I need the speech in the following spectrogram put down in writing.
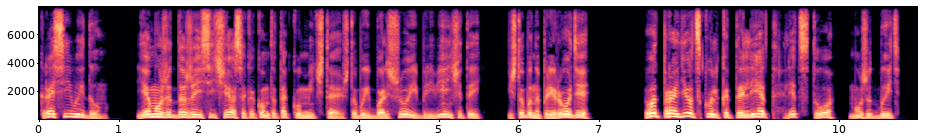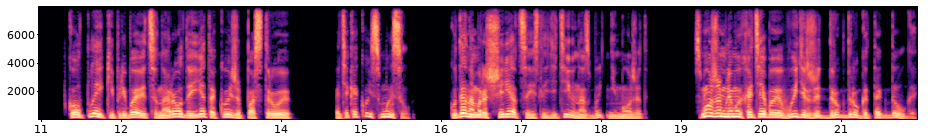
Красивый дом. Я, может, даже и сейчас о каком-то таком мечтаю, чтобы и большой, и бревенчатый, и чтобы на природе. Вот пройдет сколько-то лет, лет сто, может быть. В Колтлейке прибавится народа, и я такой же построю. Хотя какой смысл? Куда нам расширяться, если детей у нас быть не может? Сможем ли мы хотя бы выдержать друг друга так долго?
